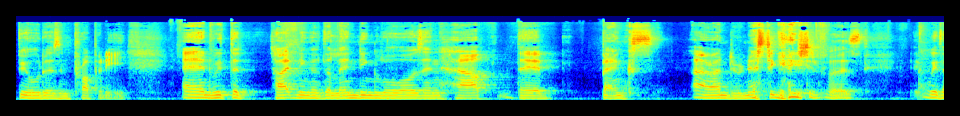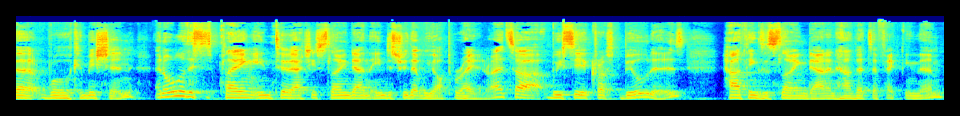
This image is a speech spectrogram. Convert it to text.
builders and property. And with the tightening of the lending laws and how their banks are under investigation for us with a royal commission, and all of this is playing into actually slowing down the industry that we operate in, right? So uh, we see across builders how things are slowing down and how that's affecting them,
